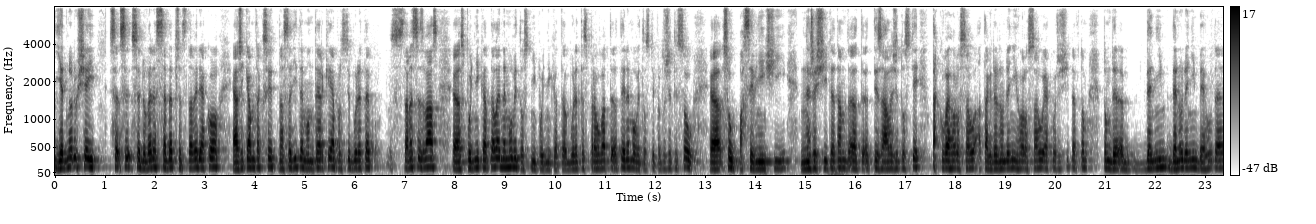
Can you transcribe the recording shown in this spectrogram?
jednodušeji se, se, se dovede sebe představit jako, já říkám, tak si nasadíte montérky a prostě budete, stane se z vás eh, z podnikatele nemovitostní podnikatel, budete spravovat eh, ty nemovitosti, protože ty jsou, jsou pasivnější, neřešíte tam ty záležitosti takového rozsahu a tak denodenního rozsahu, jako řešíte v tom, v tom denním, denodenním běhu té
